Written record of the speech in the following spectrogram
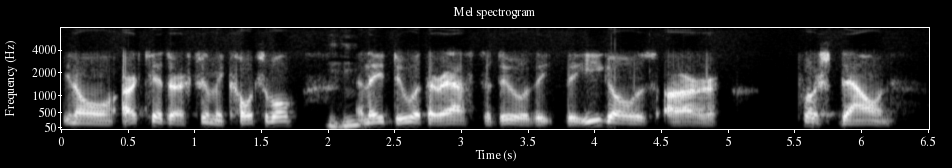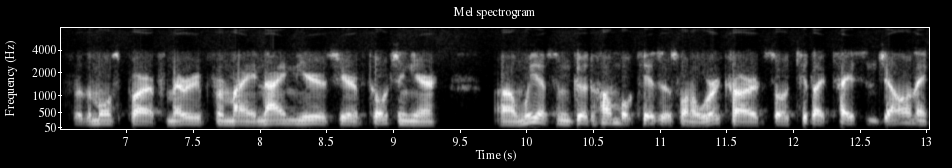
you know our kids are extremely coachable, mm-hmm. and they do what they're asked to do. The the egos are pushed down for the most part from every from my nine years here of coaching here. Um, we have some good humble kids that just want to work hard. So a kid like Tyson Jelinek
